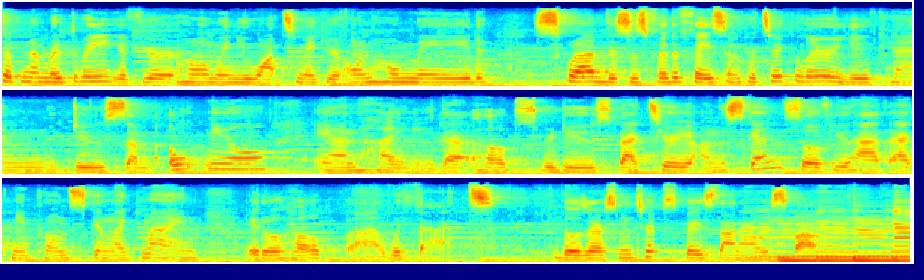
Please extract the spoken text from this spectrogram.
Tip number three, if you're at home and you want to make your own homemade scrub, this is for the face in particular, you can do some oatmeal and honey. That helps reduce bacteria on the skin. So if you have acne prone skin like mine, it'll help uh, with that. Those are some tips based on our spa.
